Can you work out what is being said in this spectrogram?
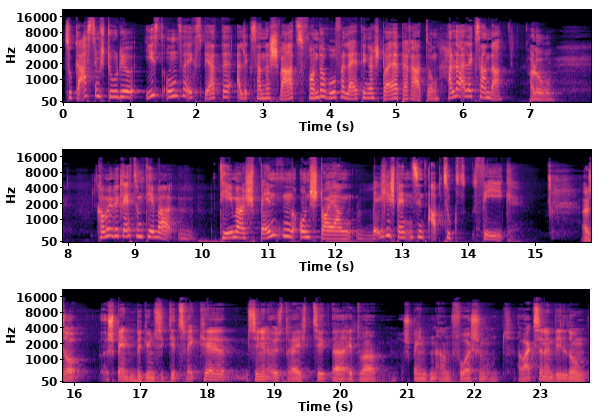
Zu Gast im Studio ist unser Experte Alexander Schwarz von der Hofer Leitinger Steuerberatung. Hallo Alexander. Hallo. Kommen wir gleich zum Thema. Thema Spenden und Steuern. Welche Spenden sind abzugsfähig? Also spendenbegünstigte Zwecke sind in Österreich äh, etwa Spenden an Forschung und Erwachsenenbildung,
